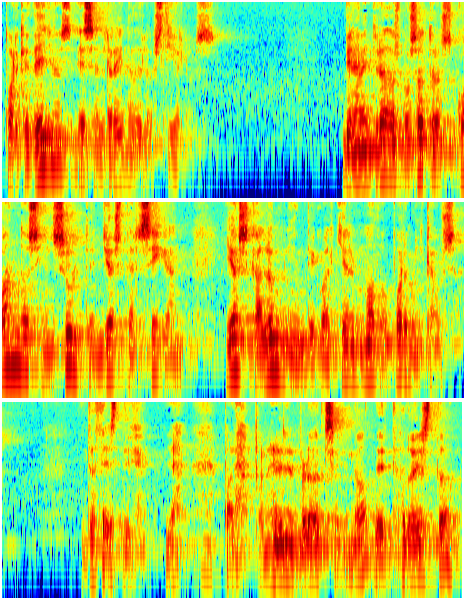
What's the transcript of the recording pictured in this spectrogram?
porque de ellos es el reino de los cielos. Bienaventurados vosotros cuando os insulten y os persigan y os calumnien de cualquier modo por mi causa. Entonces, ya, para poner el broche ¿no? de todo esto,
